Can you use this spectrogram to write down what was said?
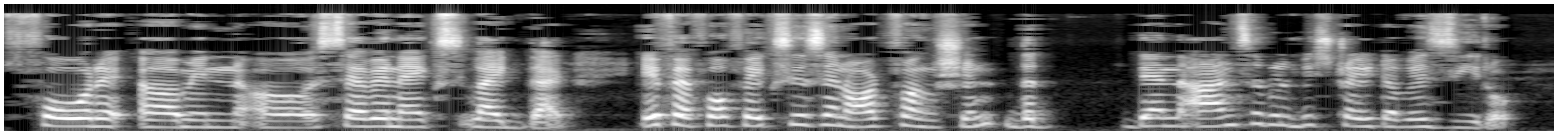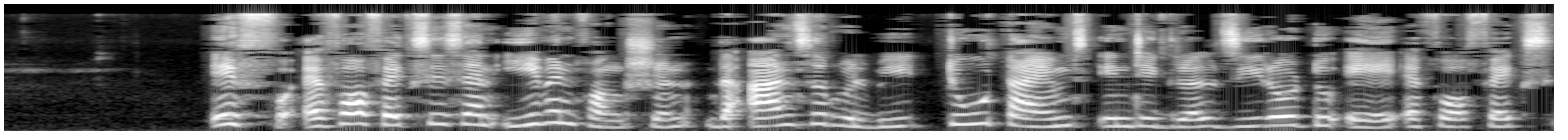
4 i mean uh, 7x like that. If f of x is an odd function the then the answer will be straight away 0 if f of x is an even function, the answer will be 2 times integral 0 to a f of x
